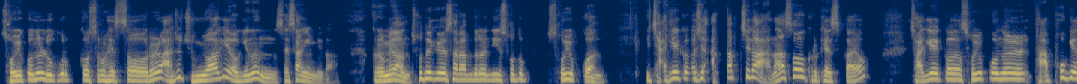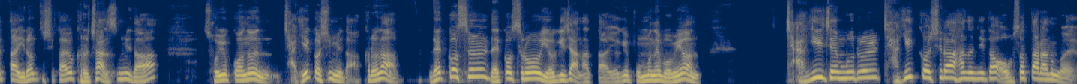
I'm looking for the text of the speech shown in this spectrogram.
소유권을 누구 것으로 해서를 아주 중요하게 여기는 세상입니다. 그러면 초대교회 사람들은 이 소득, 소유권, 이 자기의 것이 아깝지가 않아서 그렇게 했을까요? 자기의 것 소유권을 다 포기했다 이런 뜻일까요? 그렇지 않습니다. 소유권은 자기의 것입니다. 그러나 내 것을 내 것으로 여기지 않았다. 여기 본문에 보면 자기 재물을 자기 것이라 하는 이가 없었다라는 거예요.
